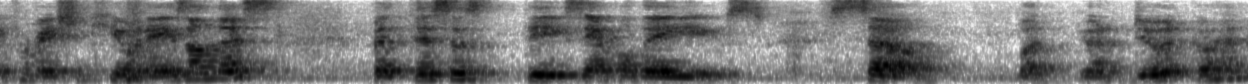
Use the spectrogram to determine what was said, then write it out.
information Q and As on this, but this is the example they used. So, what, you want to do it? Go ahead.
